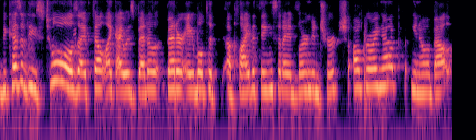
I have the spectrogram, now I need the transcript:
Because of these tools, I felt like I was better better able to apply the things that I had learned in church all growing up. You know about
